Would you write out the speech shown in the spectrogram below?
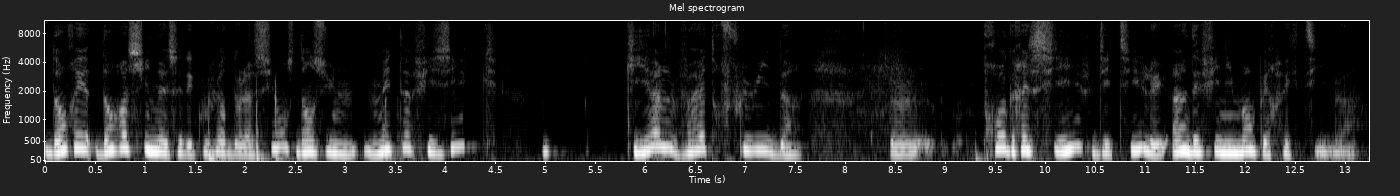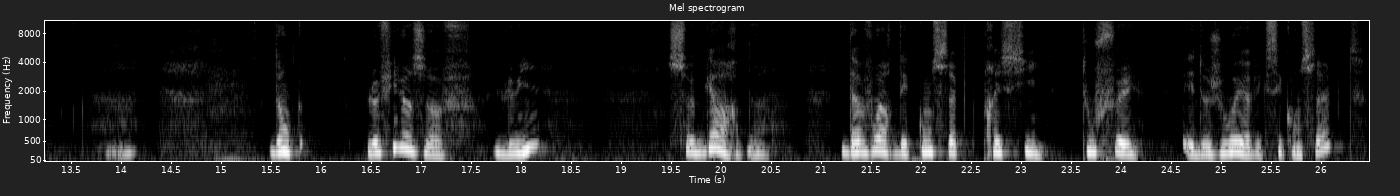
d'enraciner ces découvertes de la science dans une métaphysique qui, elle, va être fluide, euh, progressive, dit-il, et indéfiniment perfectible. Donc, le philosophe, lui, se garde d'avoir des concepts précis, tout faits, et de jouer avec ces concepts,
